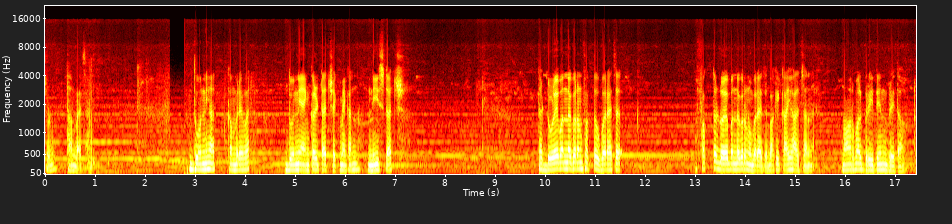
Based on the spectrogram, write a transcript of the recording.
सोडून थांबायचं. दोन्ही हात कमरेवर दोन्ही अँकल टच एकमेकांना नीज टच तर डोळे बंद करून फक्त उभं राहायचं. फक्त डोळे बंद करून उभं राहायचं. बाकी काही हालचाल नाही. Normal breathe in breathe out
